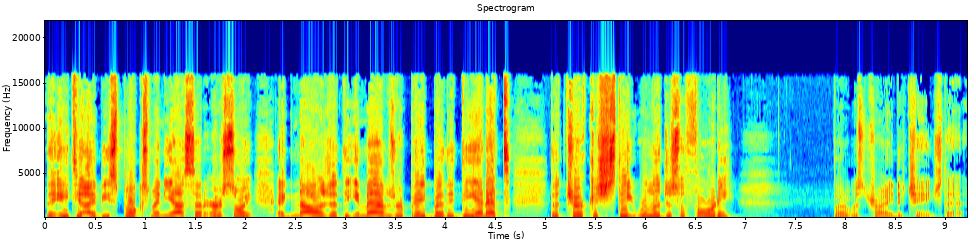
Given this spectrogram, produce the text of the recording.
The ATIB spokesman Yasser Ersoy acknowledged that the imams were paid by the Diyanet, the Turkish state religious authority, but was trying to change that.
